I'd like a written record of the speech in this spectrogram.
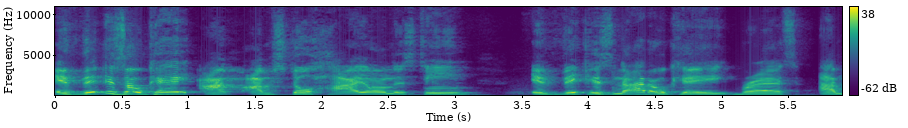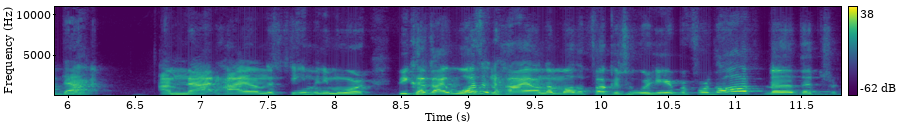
if Vic is okay, I'm I'm still high on this team. If Vic is not okay, Brass, I'm not. I'm not high on this team anymore because I wasn't high on the motherfuckers who were here before the off- the the,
